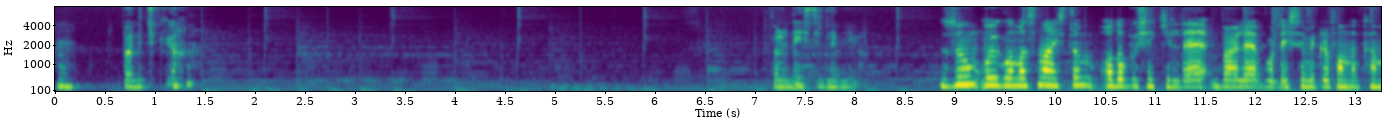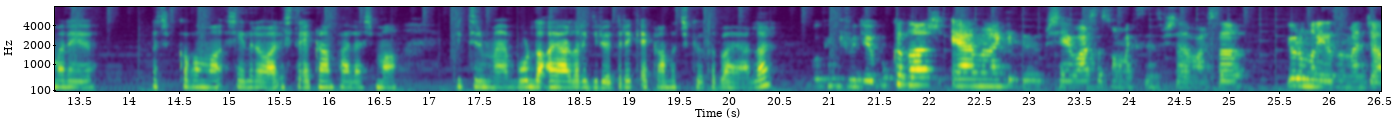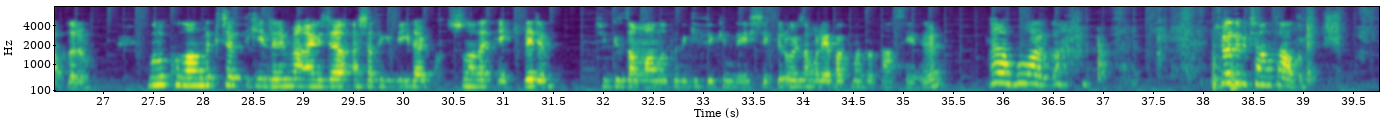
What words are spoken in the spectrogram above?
Hı, böyle çıkıyor. Böyle değiştirilebiliyor. Zoom uygulamasını açtım. O da bu şekilde. Böyle burada işte mikrofonla kamerayı açıp kapama şeyleri var. İşte ekran paylaşma, bitirme. Burada ayarlara giriyor. Direkt ekranda çıkıyor tabi ayarlar. Bugünkü video bu kadar. Eğer merak ettiğiniz bir şey varsa, sormak istediğiniz bir şey varsa yorumlara yazın ben cevaplarım. Bunu kullandıkça fikirlerimi ayrıca aşağıdaki bilgiler kutusuna da eklerim. Çünkü zamanla tabii ki fikrim değişecektir. O yüzden oraya bakmanızı tavsiye ederim. Ha bu arada. Şöyle bir çanta aldım.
